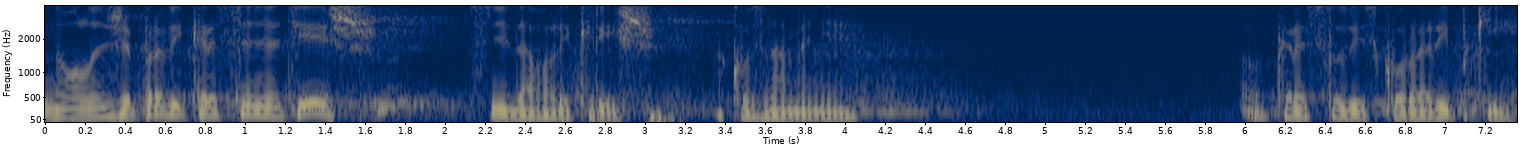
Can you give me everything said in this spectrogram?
No lenže prví kresťania tiež si nedávali kríž ako znamenie. Kreslili skoro rybky.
